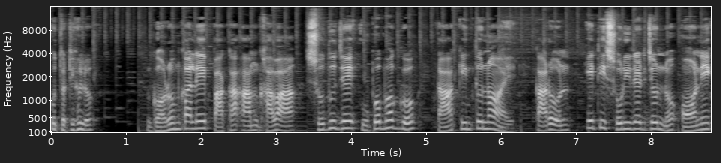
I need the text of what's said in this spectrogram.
উত্তরটি হলো, গরমকালে পাকা আম খাওয়া শুধু যে উপভোগ্য তা কিন্তু নয়, কারণ এটি শরীরের জন্য অনেক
